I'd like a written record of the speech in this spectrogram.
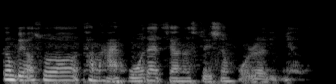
更不要说他们还活在这样的水深火热里面了。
